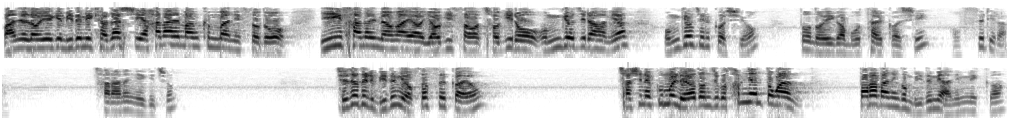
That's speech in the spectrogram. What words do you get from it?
만일 너희에게 믿음이 겨자씨 하나만큼만 있어도 이 산을 명하여 여기서 저기로 옮겨지라 하면 옮겨질 것이요 또 너희가 못할 것이 없으리라. 잘 아는 얘기죠. 제자들이 믿음이 없었을까요? 자신의 꿈을 내어던지고 3년 동안 따라다닌 건 믿음이 아닙니까?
